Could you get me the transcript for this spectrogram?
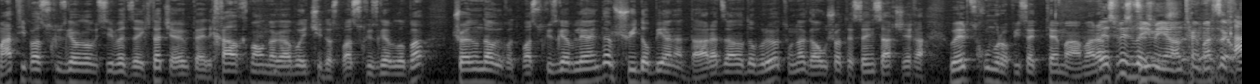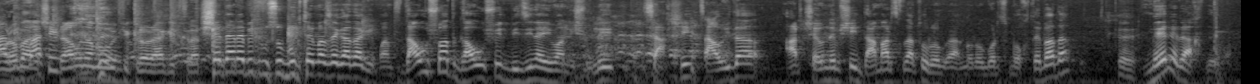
მათი პასუხისგებლობის იბეძა იქ და შევიტყვი, ხალხმა უნდა გამოიჩინოს პასუხისგებლობა, ჩვენ უნდა ვიყოთ პასუხისგებლიანი და მშვიდობიანად და არაძალადობრივად უნდა გაუშვათ ესენი სახში. ხა ვერც ხუმრობ ისეთ თემაა, მაგრამ ძიმი ამ თემაზე ხუმრობა რა უნდა მოვიფიქრო რა გითხრათ. შედარებით მსუბუქ თემაზე გადაგიყვანთ. დაუშვათ, გაუშვით ბიძინა ივანიშვილი სახში, წავიდა არჩევნებში დამარცხდა თუ როგორც მოხდება და მე რა ხდება?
